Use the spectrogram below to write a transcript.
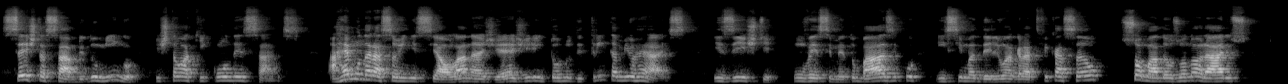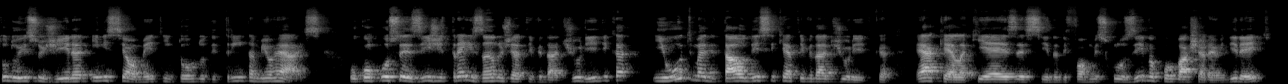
sexta, sábado e domingo, estão aqui condensadas. A remuneração inicial lá na AGE gira em torno de 30 mil reais. Existe um vencimento básico, em cima dele uma gratificação, somado aos honorários, tudo isso gira inicialmente em torno de 30 mil reais. O concurso exige três anos de atividade jurídica e o último edital disse que a atividade jurídica é aquela que é exercida de forma exclusiva por bacharel em direito.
